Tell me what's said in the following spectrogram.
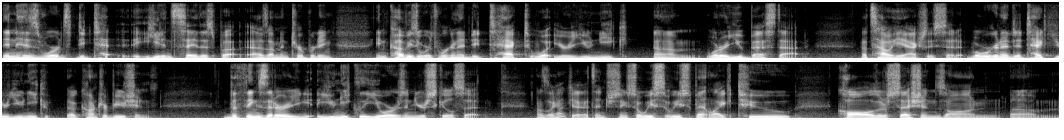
in his words, detect, he didn't say this, but as I'm interpreting, in Covey's words, we're going to detect what you're unique, um, what are you best at? That's how he actually said it. But we're going to detect your unique uh, contribution, the things that are uniquely yours and your skill set. I was like, okay, that's interesting. So we we spent like two calls or sessions on um,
